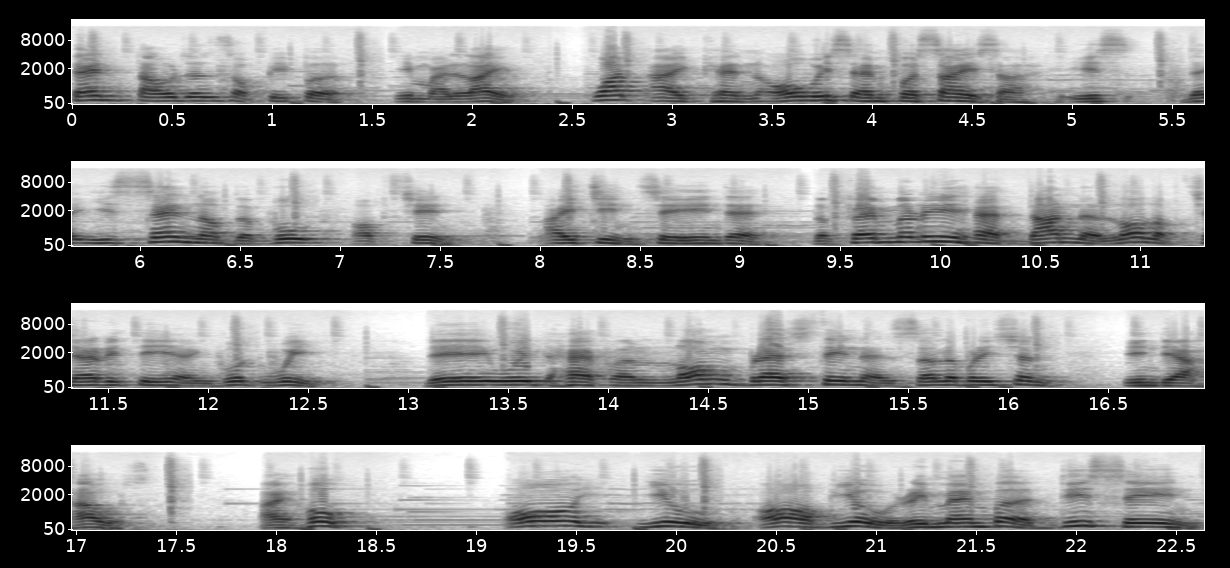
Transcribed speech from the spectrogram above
ten thousands of people in my life. What I can always emphasize uh, is the essence of the book of Chin. I Ching saying that the family had done a lot of charity and good goodwill. They would have a long blessing and celebration in their house. I hope all you, all of you remember this saying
